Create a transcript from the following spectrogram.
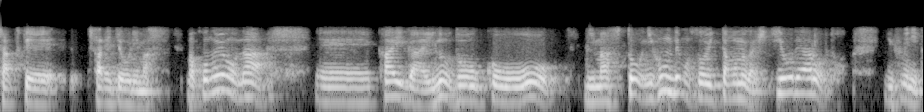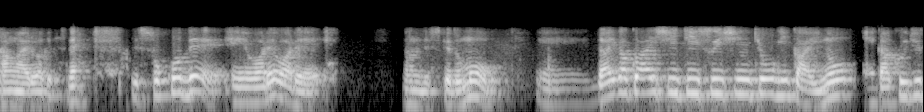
策定されております。まあ、このような、えー、海外の動向を見ますと、日本でもそういったものが必要であろうというふうに考えるわけですね。でそこで、えー、我々なんですけども、えー大学 ICT 推進協議会の学術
